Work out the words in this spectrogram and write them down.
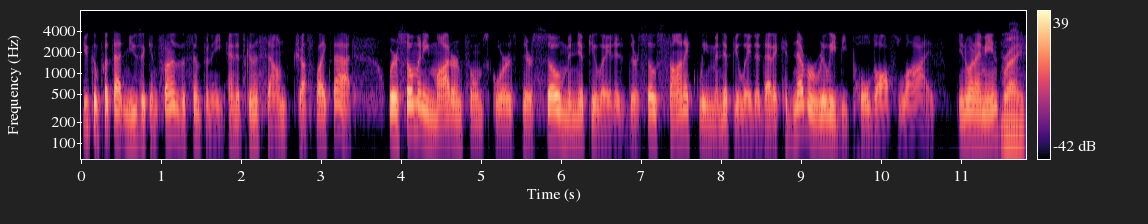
you can put that music in front of the symphony and it's going to sound just like that. Where so many modern film scores, they're so manipulated, they're so sonically manipulated that it could never really be pulled off live. You know what I mean? right.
